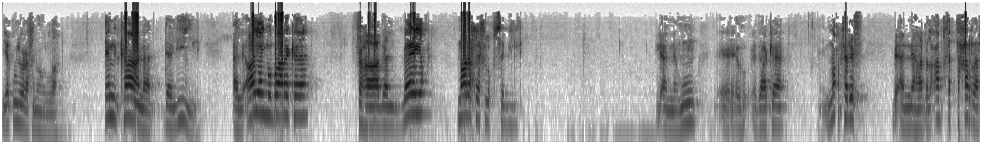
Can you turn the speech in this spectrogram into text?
يقول رحمه الله إن كان دليل الآية المباركة فهذا البيع ما راح يخلق سبيل. لأنه آه، ذاك معترف بأن هذا العبد قد تحرر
